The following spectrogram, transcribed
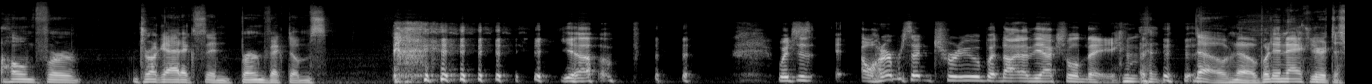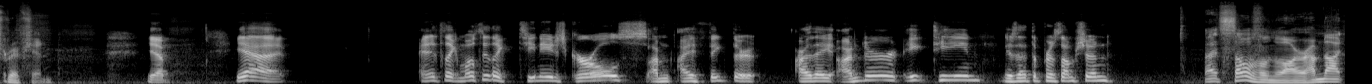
home for drug addicts and burn victims. yep. Which is 100% true, but not in the actual name. No, no, but inaccurate description. yep. Yeah. And it's like mostly like teenage girls. I'm I think they're are they under 18? Is that the presumption? Uh, some of them are. I'm not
